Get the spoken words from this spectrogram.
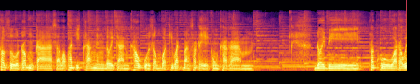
เข้าสู่ร่มกาสาวพัฒอีกครั้งหนึ่ง โดยการเข้าอุปสมบทที่วัดบางสะเสร่คงคาราม โดยมีพระครูวรเว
